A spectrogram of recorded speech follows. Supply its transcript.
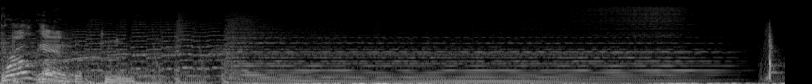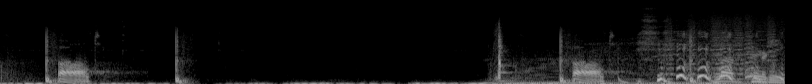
broken. Love 15. Fault. Fault. Love 30.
